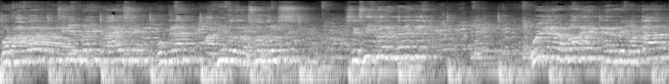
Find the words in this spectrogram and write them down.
Por favor, continue praying for Isaac, un gran amigo de nosotros. Make it, we're gonna go ahead and recordar,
